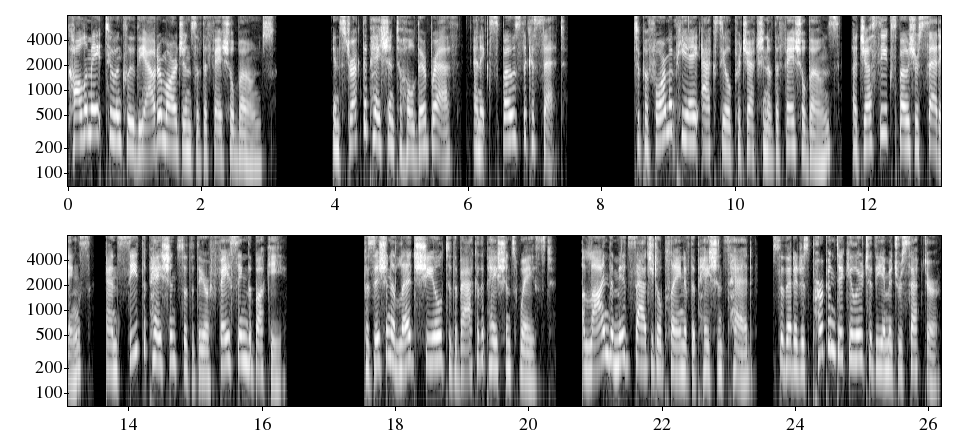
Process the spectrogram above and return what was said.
Collimate to include the outer margins of the facial bones. Instruct the patient to hold their breath and expose the cassette. To perform a PA axial projection of the facial bones, adjust the exposure settings and seat the patient so that they are facing the bucky. Position a lead shield to the back of the patient's waist. Align the mid-sagittal plane of the patient's head so that it is perpendicular to the image receptor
